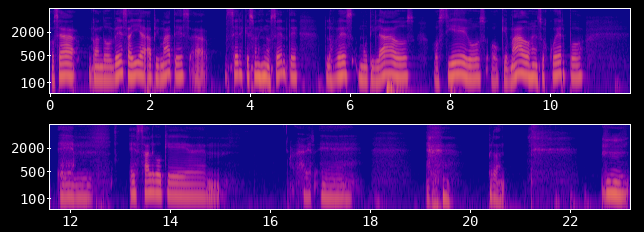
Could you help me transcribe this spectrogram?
O sea, cuando ves ahí a, primates, a seres que son inocentes, los ves mutilados o ciegos o quemados en sus cuerpos. Em, es algo que... Em, a ver... Eh, perdón.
